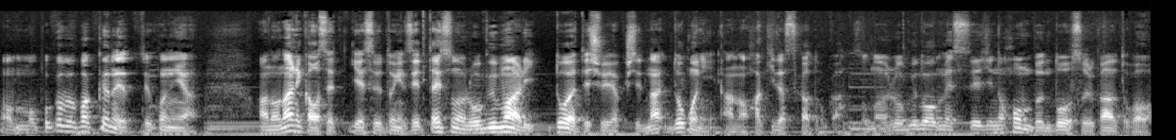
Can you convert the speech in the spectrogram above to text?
まあ、もう僕もバックエンドやってる子にはあの何かを設計するときに絶対そのログ周りどうやって集約してなどこにあの吐き出すかとかそのログのメッセージの本文どうするかとかは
